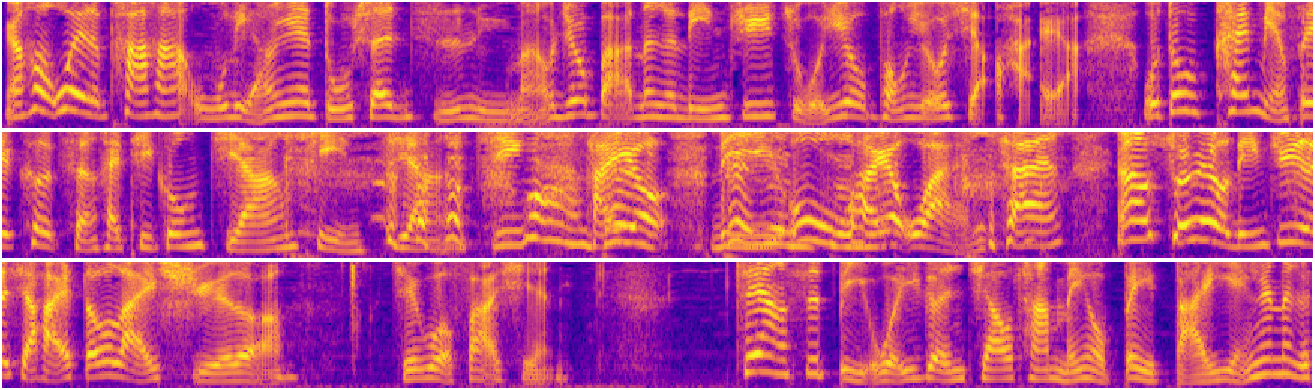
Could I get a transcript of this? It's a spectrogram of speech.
然后为了怕他无聊，因为独生子女嘛，我就把那个邻居左右朋友小孩啊，我都开免费课程，还提供奖品、奖金，还有礼物，还有晚餐，然后所有邻居的小孩都来学了，结果发现。这样是比我一个人教他没有被白眼，因为那个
